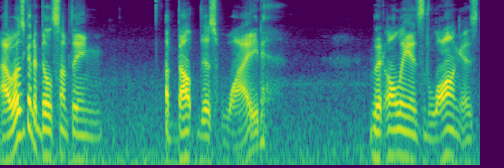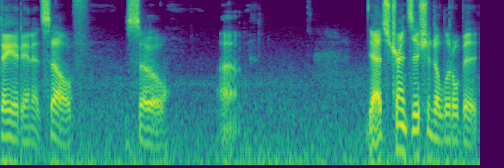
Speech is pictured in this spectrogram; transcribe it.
I was going to build something about this wide, but only as long as Daedon itself. So, um, yeah, it's transitioned a little bit.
